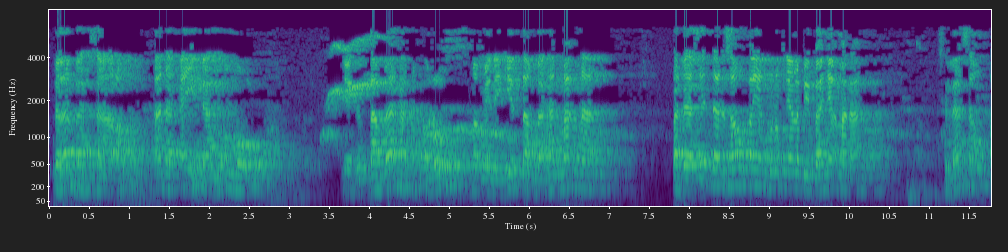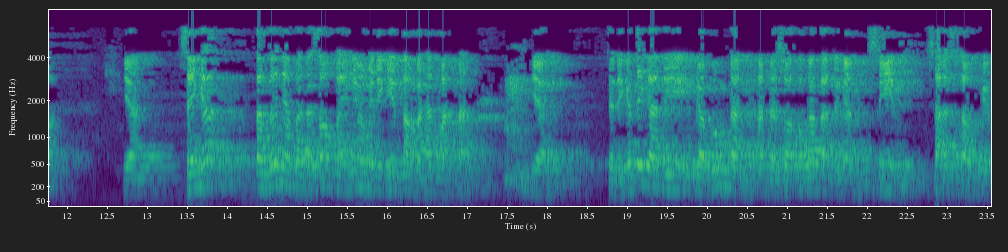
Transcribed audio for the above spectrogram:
Dalam bahasa Arab Ada kaidah umum yaitu tambahan huruf memiliki tambahan makna. Pada sin dan saufa yang hurufnya lebih banyak mana? Jelas saufa. Ya, sehingga tentunya pada saufa ini memiliki tambahan makna. Ya, jadi ketika digabungkan ada suatu kata dengan sin, sa'astaghfir,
